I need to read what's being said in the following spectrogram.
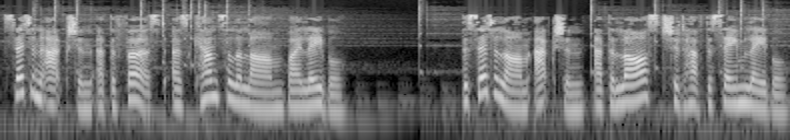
Set an action at the first as cancel alarm by label. The set alarm action at the last should have the same label.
